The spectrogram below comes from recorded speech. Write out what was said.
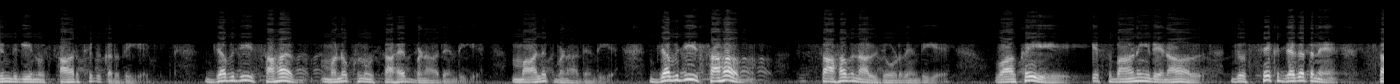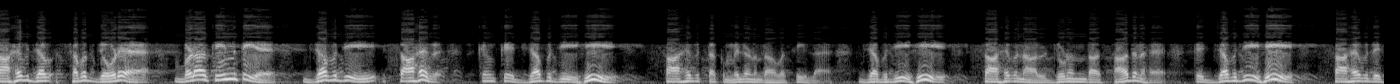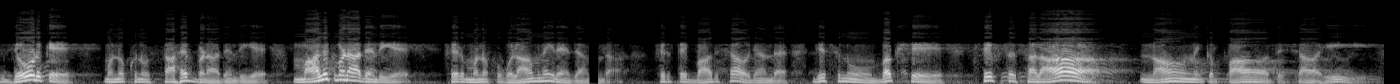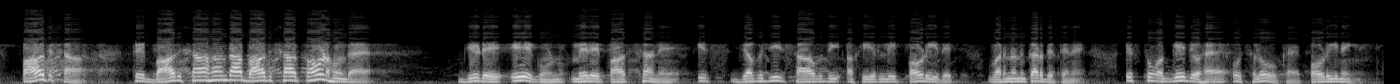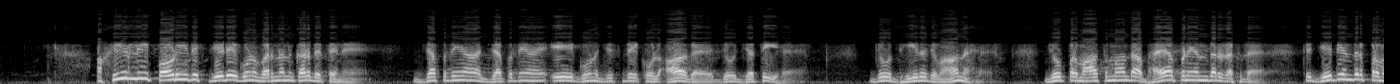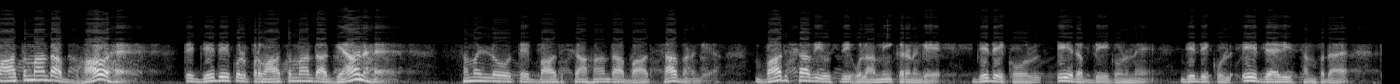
ਜ਼ਿੰਦਗੀ ਨੂੰ ਸਾਰਥਿਕ ਕਰਦੀ ਹੈ ਜਪਜੀ ਸਾਹਿਬ ਮਨੁੱਖ ਨੂੰ ਸਾਹਿਬ ਬਣਾ ਦਿੰਦੀ ਹੈ ਮਾਲਕ ਬਣਾ ਦਿੰਦੀ ਹੈ ਜਪਜੀ ਸਾਹਿਬ ਸਾਹਿਬ ਨਾਲ ਜੋੜ ਦਿੰਦੀ ਹੈ ਵਾਕਈ ਇਸ ਬਾਣੀ ਦੇ ਨਾਲ ਜੋ ਸਿੱਖ ਜਗਤ ਨੇ ਸਾਹਿਬ ਜਬ ਸ਼ਬਦ ਜੋੜਿਆ ਹੈ, ਬੜਾ ਕੀਮਤੀ ਹੈ ਜਪਜੀ ਸਾਹਿਬ ਕਿਉਂਕਿ ਜਪਜੀ ਹੀ ਸਾਹਿਬ ਤੱਕ ਮਿਲਣ ਦਾ ਵਸੀਲਾ ਹੈ ਜਪਜੀ ਹੀ ਸਾਹਿਬ ਨਾਲ ਜੁੜਨ ਦਾ ਸਾਧਨ ਹੈ ਤੇ ਜਪਜੀ ਹੀ ਸਾਹਿਬ ਦੇ ਜੋੜ ਕੇ ਮਨੁੱਖ ਨੂੰ ਸਾਹਿਬ ਬਣਾ ਦਿੰਦੀ ਹੈ ਮਾਲਕ ਬਣਾ ਦਿੰਦੀ ਹੈ ਫਿਰ ਮਨੁੱਖ ਗੁਲਾਮ ਨਹੀਂ ਰਹਿ ਜਾਂਦਾ ਫਿਰ ਤੇ ਬਾਦਸ਼ਾਹ ਹੋ ਜਾਂਦਾ ਹੈ, ਜਿਸ ਨੂੰ ਬਖਸ਼ੇ ਸਿਫਤ ਸਲਾਹ ਨਾਨਕ ਪਾਤਸ਼ਾਹੀ। ਪਾਤਸ਼ਾਹ ਤੇ ਬਾਦਸ਼ਾਹਾਂ ਦਾ ਬਾਦਸ਼ਾਹ ਕੌਣ ਹੁੰਦਾ ਹੈ? ਜਿਹੜੇ ਇਹ ਗੁਣ ਮੇਰੇ ਪਾਤਸ਼ਾਹ ਨੇ ਇਸ ਜਪਜੀ ਸਾਹਿਬ ਦੀ ਅਖੀਰਲੀ ਪੌੜੀ ਦੇ ਵਰਣਨ ਕਰ ਦਿੱਤੇ ਨੇ। ਇਸ ਤੋਂ ਅੱਗੇ ਜੋ ਹੈ ਉਹ ਸ਼ਲੋਕ ਹੈ ਪੌੜੀ ਨਹੀਂ। ਅਖੀਰਲੀ ਪੌੜੀ ਦੇ ਜਿਹੜੇ ਗੁਣ ਵਰਣਨ ਕਰ ਦਿੱਤੇ ਨੇ, ਜਪਦਿਆਂ ਜਪਦਿਆਂ ਇਹ ਗੁਣ ਜਿਸ ਦੇ ਕੋਲ ਆ ਗਏ, ਜੋ ਜਤੀ ਹੈ, ਜੋ ਧੀਰਜਵਾਨ ਹੈ, ਜੋ ਪ੍ਰਮਾਤਮਾ ਦਾ ਭੈ ਆਪਣੇ ਅੰਦਰ ਰੱਖਦਾ ਹੈ, ਤੇ ਜਿਹਦੇ ਅੰਦਰ ਪ੍ਰਮਾਤਮਾ ਦਾ ਭਾਵ ਹੈ, ਤੇ ਜਿਹਦੇ ਕੋਲ ਪ੍ਰਮਾਤਮਾ ਦਾ ਗਿਆਨ ਹੈ, ਸਮਝ ਲਓ ਤੇ ਬਾਦਸ਼ਾਹਾਂ ਦਾ ਬਾਦਸ਼ਾਹ ਬਣ ਗਿਆ। ਬਾਦਸ਼ਾਹ ਵੀ ਉਸ ਦੀ ਗੁਲਾਮੀ ਕਰਨਗੇ, ਜਿਹਦੇ ਕੋਲ ਇਹ ਰੱਬੀ ਗੁਣ ਨੇ, ਜਿਹਦੇ ਕੋਲ ਇਹ ਦੇਵੀ ਸੰਪਦਾ ਹੈ।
